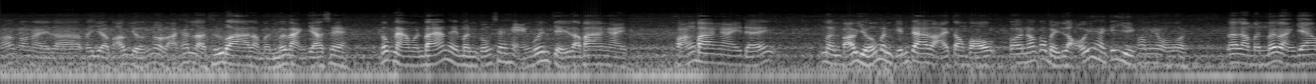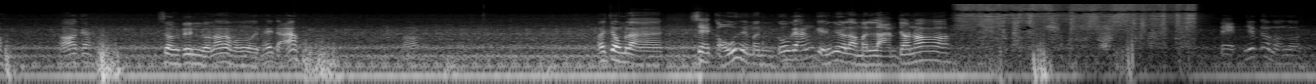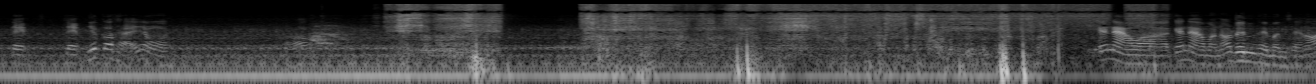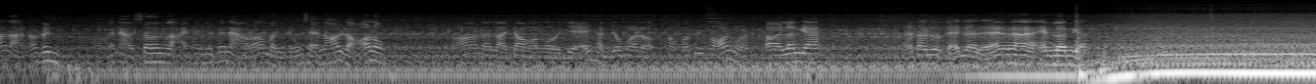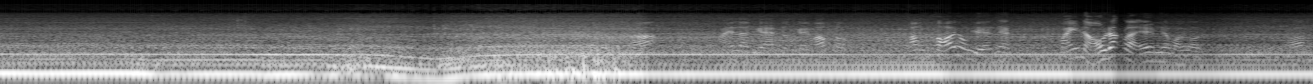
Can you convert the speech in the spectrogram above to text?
Đó, con này là bây giờ bảo dưỡng đồ lại hết là thứ ba là mình mới bàn giao xe. Lúc nào mình bán thì mình cũng sẽ hẹn với anh chị là 3 ngày, khoảng 3 ngày để mình bảo dưỡng, mình kiểm tra lại toàn bộ, coi nó có bị lỗi hay cái gì không nha mọi người. Đây là mình mới bàn giao. Đó, cái sơn rinh của nó mọi người, thấy đã không? Đó. nói chung là xe cũ thì mình cố gắng kiểu như là mình làm cho nó đẹp nhất á mọi người. Đẹp đẹp nhất có thể nha mọi người. Đó. cái nào à, cái nào mà nó rinh thì mình sẽ nói là nó rinh. Còn cái nào sơn lại hay như thế nào đó mình cũng sẽ nói rõ luôn. Đó nên là cho mọi người dễ hình dung ra được không có tí khói mà. Rồi lên ga để tao để để, để à, em lên kìa đó máy lên ga cực kỳ bốc luôn không khói không gì nha? Máy nổ rất là êm nha mọi người. Đó.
